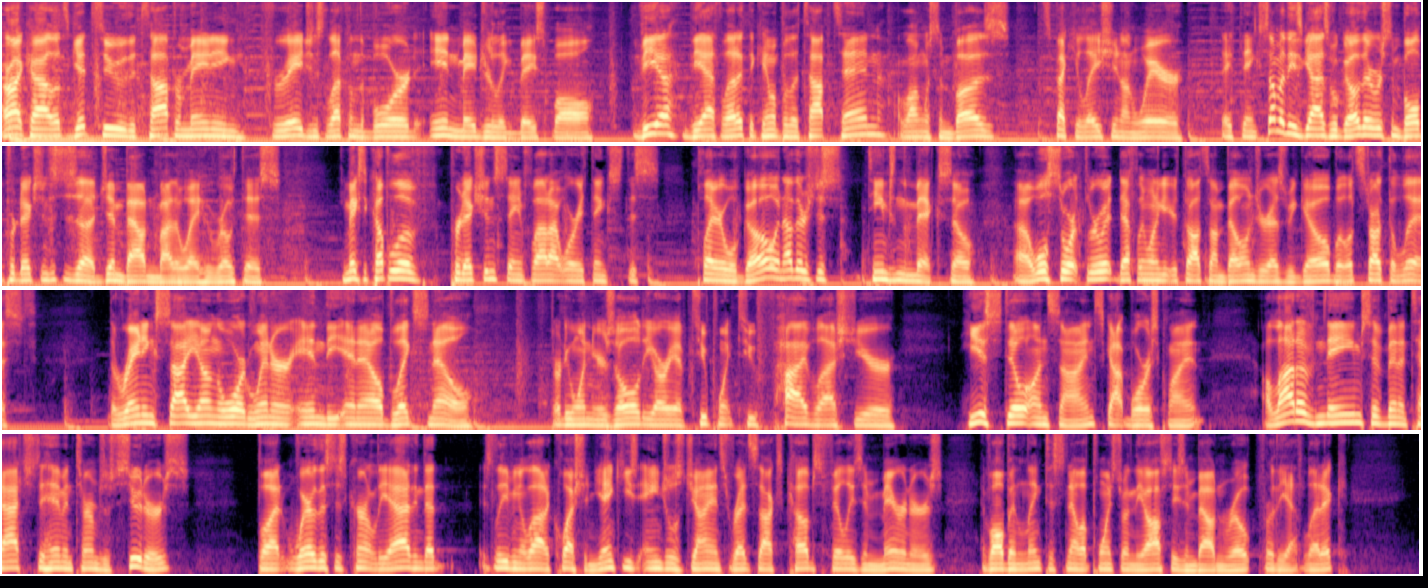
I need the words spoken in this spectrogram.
All right, Kyle, let's get to the top remaining free agents left on the board in Major League Baseball. Via The Athletic, they came up with a top 10, along with some buzz, speculation on where they think some of these guys will go. There were some bold predictions. This is uh, Jim Bowden, by the way, who wrote this. He makes a couple of predictions, saying flat out where he thinks this player will go, and others just teams in the mix. So uh, we'll sort through it. Definitely want to get your thoughts on Bellinger as we go, but let's start the list. The reigning Cy Young Award winner in the NL, Blake Snell, 31 years old, ERA of 2.25 last year. He is still unsigned, Scott Boras client. A lot of names have been attached to him in terms of suitors, but where this is currently at, I think that is leaving a lot of question. Yankees, Angels, Giants, Red Sox, Cubs, Phillies, and Mariners have all been linked to Snell at points during the offseason, Bowden wrote for The Athletic.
